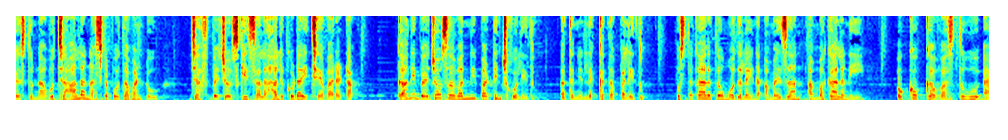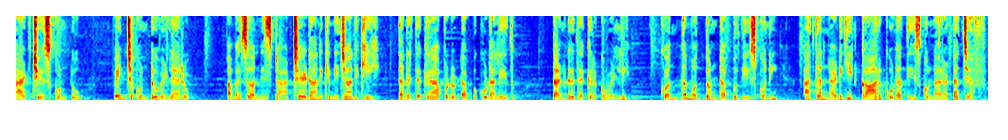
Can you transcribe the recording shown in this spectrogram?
చేస్తున్నావు చాలా నష్టపోతావంటూ జఫ్ బెజోస్కి సలహాలు కూడా ఇచ్చేవారట. కానీ బెజోస్ అవన్నీ పట్టించుకోలేదు. అతని లెక్క తప్పలేదు. పుస్తకాలతో మొదలైన అమెజాన్ అమ్మకాలని ఒక్కొక్క వస్తువు యాడ్ చేసుకుంటూ పెంచుకుంటూ వెళ్ళారు అమెజాన్ని స్టార్ట్ చేయడానికి నిజానికి తన దగ్గర అప్పుడు డబ్బు కూడా లేదు. తండ్రి దగ్గరకు వెళ్ళి కొంత మొత్తం డబ్బు తీసుకొని అతన్ని అడిగి కారు కూడా తీసుకున్నారట జెఫ్.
